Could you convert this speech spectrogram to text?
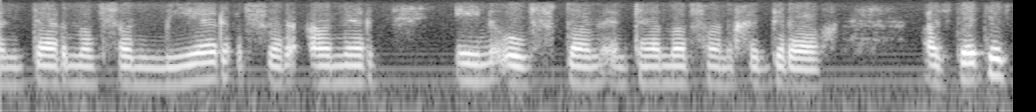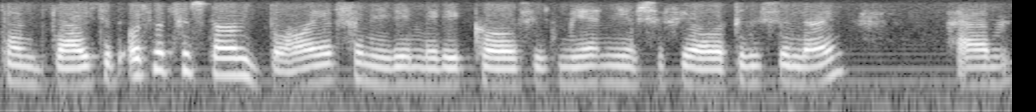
in terme van meer verander en of dan in terme van gedrag as dit is dan wys dit ons moet verstaan baie van hierdie medikasies meer nie op psigiatriese lyn. Ehm um,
